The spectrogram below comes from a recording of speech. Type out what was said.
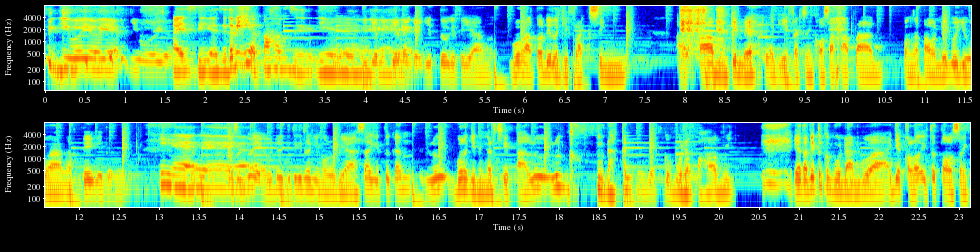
Giwoyo ya. Giwoyo I see, I see. Tapi iya paham sih. Iya. Iya, iya, idiom-idiom iya. yang kayak gitu gitu yang gue nggak tahu dia lagi flexing apa mungkin ya lagi flexing kosakata pengetahuan dia gue juga ngerti gitu Iya, iya, maksud iya. gue ya udah gitu gitu lagi ngobrol biasa gitu kan lu gue lagi denger cerita lu lu gunakan buat gue mudah pahami ya tapi itu kegunaan gue aja kalau itu terlalu sering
